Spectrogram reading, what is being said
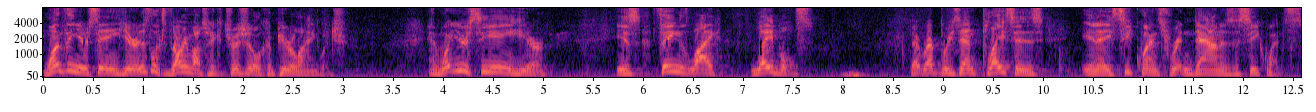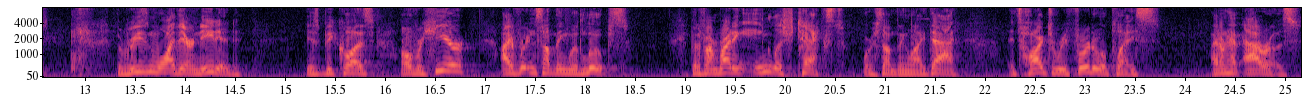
one thing you're seeing here, this looks very much like a traditional computer language. And what you're seeing here is things like labels that represent places in a sequence written down as a sequence. The reason why they're needed is because over here, I've written something with loops. But if I'm writing English text or something like that, it's hard to refer to a place. I don't have arrows.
